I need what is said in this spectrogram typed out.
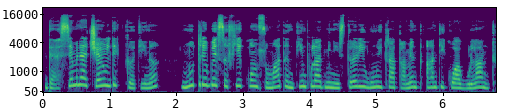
De asemenea, ceaiul de cătină nu trebuie să fie consumat în timpul administrării unui tratament anticoagulant.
